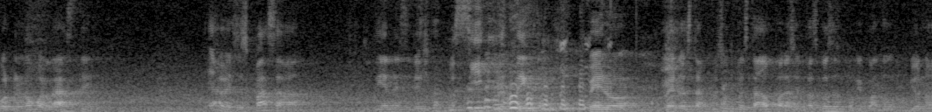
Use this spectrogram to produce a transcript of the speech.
por qué no guardaste? Y a veces pasa, tú tienes, y le digo, pues sí, yo tengo, pero, pero está presupuestado para ciertas cosas porque cuando yo no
